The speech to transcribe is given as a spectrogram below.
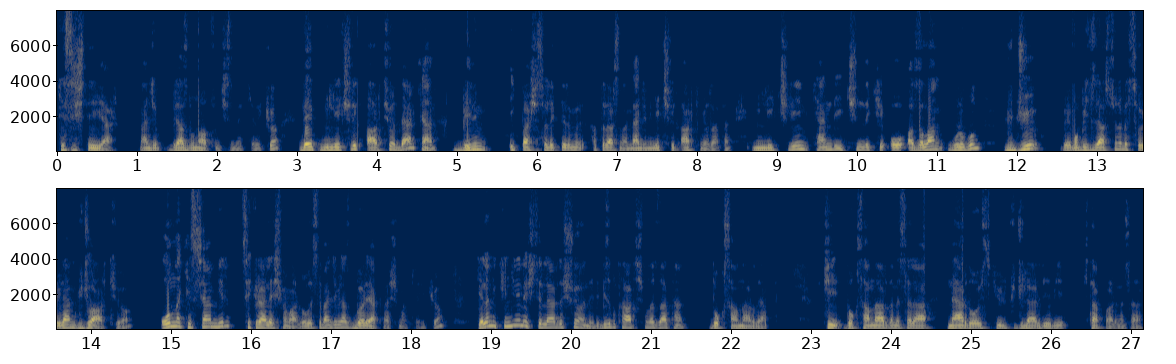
kesiştiği yer. Bence biraz bunun altını çizmek gerekiyor. Ve milliyetçilik artıyor derken benim ilk başta söylediklerimi hatırlarsınız. Bence milliyetçilik artmıyor zaten. Milliyetçiliğin kendi içindeki o azalan grubun gücü ve mobilizasyonu ve söylem gücü artıyor. Onunla kesişen bir sekülerleşme var. Dolayısıyla bence biraz böyle yaklaşmak gerekiyor. Gelen ikinci eleştirilerde şu yöndeydi. Biz bu tartışmaları zaten 90'larda yaptık. Ki 90'larda mesela Nerede o eski ülkücüler diye bir kitap vardı mesela.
